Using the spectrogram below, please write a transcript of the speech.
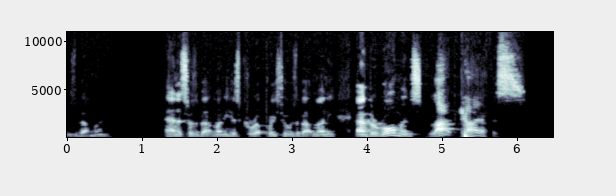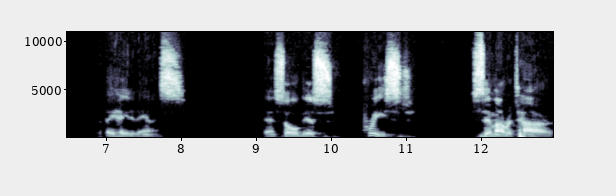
It was about money. Annas was about money. His corrupt priesthood was about money. And the Romans liked Caiaphas, but they hated Annas. And so this priest, semi-retired,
